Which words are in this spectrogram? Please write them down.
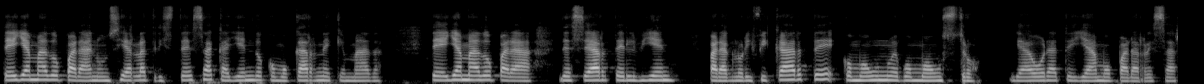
te he llamado para anunciar la tristeza cayendo como carne quemada, te he llamado para desearte el bien, para glorificarte como un nuevo monstruo, y ahora te llamo para rezar.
